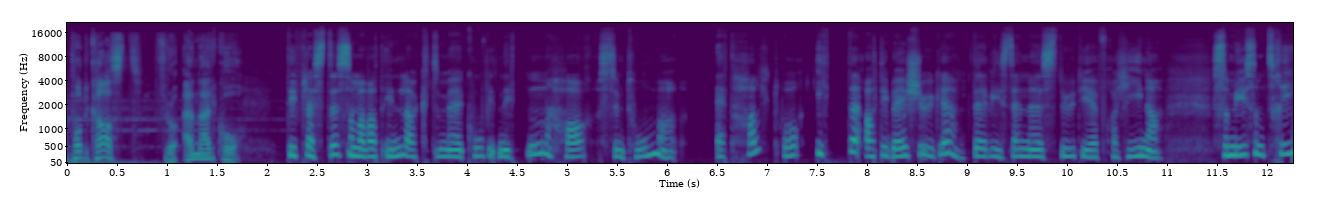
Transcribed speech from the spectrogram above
podkast fra NRK. De fleste som har vært innlagt med covid-19, har symptomer et halvt år etter at de ble syke. Det viser en studie fra Kina. Så mye som tre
